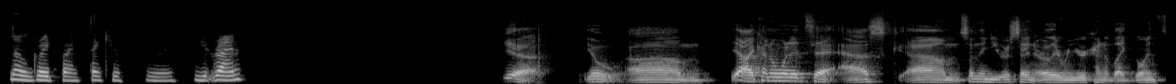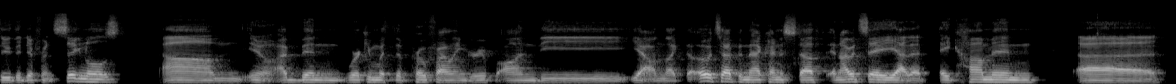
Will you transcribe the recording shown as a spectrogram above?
No, great point. Thank you, Yuri. You, Ryan? Yeah. Yo, um, yeah, I kind of wanted to ask um, something you were saying earlier when you were kind of like going through the different signals. Um, you know, I've been working with the profiling group on the, yeah, on like the OTEP and that kind of stuff. And I would say, yeah, that a common, uh,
